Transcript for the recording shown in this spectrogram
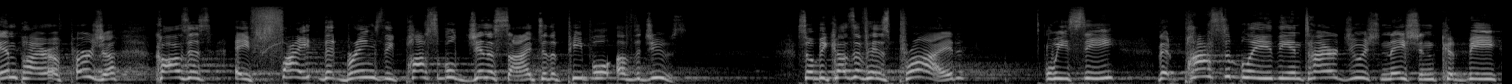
empire of Persia causes a fight that brings the possible genocide to the people of the Jews. So, because of his pride, we see that possibly the entire Jewish nation could be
